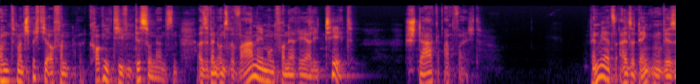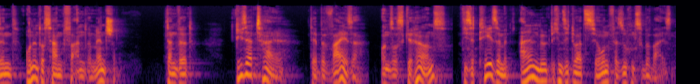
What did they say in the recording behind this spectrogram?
Und man spricht hier auch von kognitiven Dissonanzen, also wenn unsere Wahrnehmung von der Realität stark abweicht. Wenn wir jetzt also denken, wir sind uninteressant für andere Menschen, dann wird dieser Teil, der Beweiser unseres Gehirns, diese These mit allen möglichen Situationen versuchen zu beweisen.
